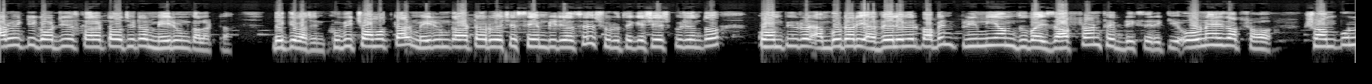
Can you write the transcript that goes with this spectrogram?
আরও একটি গর্জিয়াস কালারটা হচ্ছে এটার মেরুন কালারটা দেখতে পাচ্ছেন, খুবই চমৎকার মেরুন কালারটাও রয়েছে সেম ডিটেলসে শুরু থেকে শেষ পর্যন্ত কম্পিউটার এমব্রয়ডারি অ্যাভেলেবেল পাবেন। প্রিমিয়াম দুবাই জাফরান ফেব্রিক্সের একটি ওড়না হিসাব সহ সম্পূর্ণ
